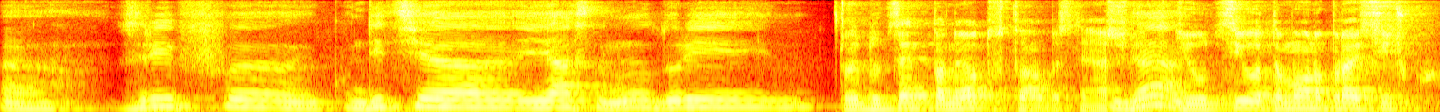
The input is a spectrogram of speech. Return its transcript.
А, взрив, кондиция, ясно, но дори Той доцент Панайотов това обясняваше. Да. Ти от силата мога да направиш всичко.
